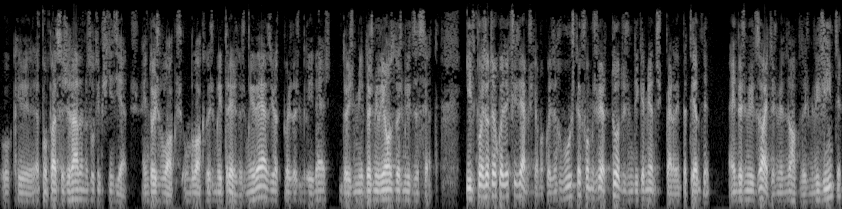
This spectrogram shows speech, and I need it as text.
o que a poupança gerada nos últimos 15 anos, em dois blocos. Um bloco 2003-2010 e outro depois 2010, 2011-2017. E depois outra coisa que fizemos, que é uma coisa robusta, fomos ver todos os medicamentos que perdem patente, em 2018, 2019, 2020,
